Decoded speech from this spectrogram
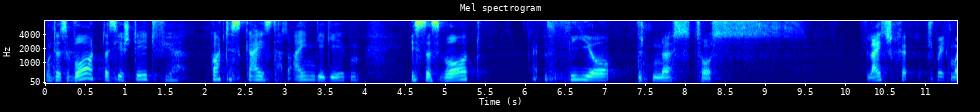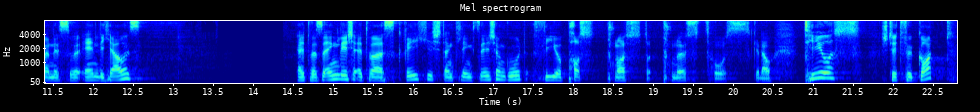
Und das Wort, das hier steht für Gottes Geist hat eingegeben, ist das Wort Theopnestos. Vielleicht spricht man es so ähnlich aus. Etwas Englisch, etwas Griechisch, dann klingt es eh schon gut. Theopnestos, genau. Theos steht für Gott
